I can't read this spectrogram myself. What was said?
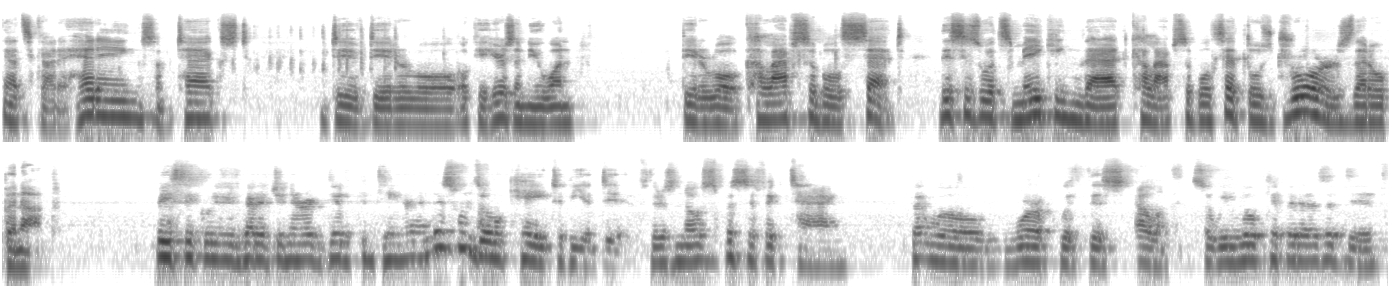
That's got a heading, some text, div data role. Okay, here's a new one. Data role, collapsible set. This is what's making that collapsible set, those drawers that open up. Basically, we've got a generic div container, and this one's okay to be a div. There's no specific tag that will work with this element. So we will keep it as a div,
